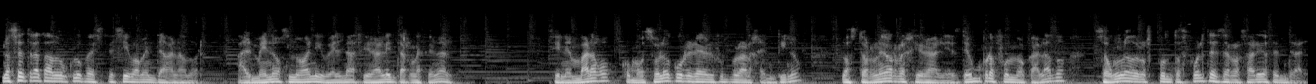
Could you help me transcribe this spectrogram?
No se trata de un club excesivamente ganador, al menos no a nivel nacional e internacional. Sin embargo, como suele ocurrir en el fútbol argentino, los torneos regionales de un profundo calado son uno de los puntos fuertes de Rosario Central.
